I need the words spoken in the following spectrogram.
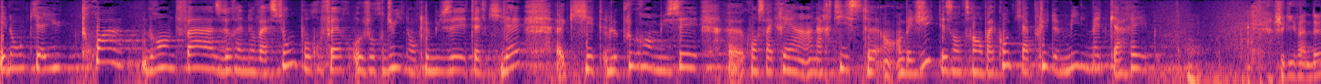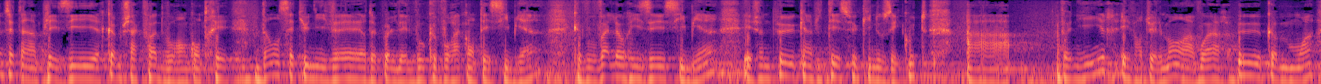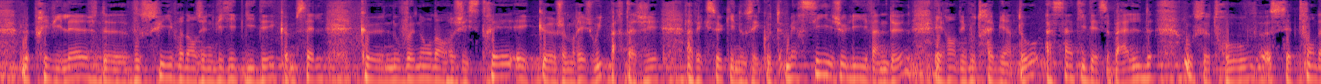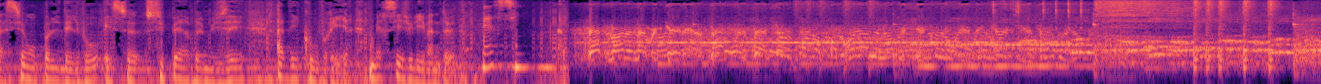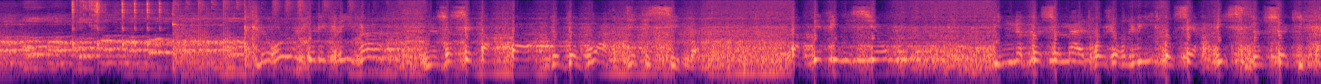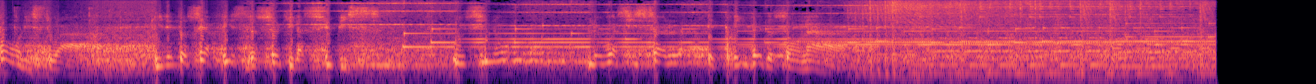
Et donc il y a eu trois grandes phases de rénovation pour faire aujourd'hui donc le musée tel qu'il est, euh, qui est le plus grand musée euh, consacré à un artiste en, Belgique. Les gens ne se rendent pas compte qu'il y a plus de 1000 mètres carrés. Julie Van Den, c'est un plaisir, comme chaque fois, de vous rencontrer dans cet univers de Paul Delvaux que vous racontez si bien, que vous valorisez si bien. Et je ne peux qu'inviter ceux qui nous écoutent à venir éventuellement avoir, eux comme moi, le privilège de vous suivre dans une visite guidée comme celle que nous venons d'enregistrer et que je me réjouis de partager avec ceux qui nous écoutent. Merci Julie Van Den et rendez-vous très bientôt à Saint-Idesbald où se trouve cette fondation Paul Delvaux et ce superbe musée à. Merci Julie Van Den. Merci.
